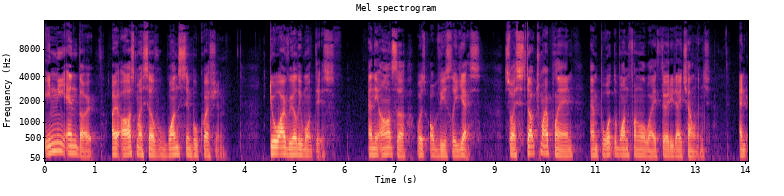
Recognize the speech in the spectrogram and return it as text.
In the end, though, I asked myself one simple question Do I really want this? And the answer was obviously yes. So I stuck to my plan and bought the One Funnel Away 30 day challenge. And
